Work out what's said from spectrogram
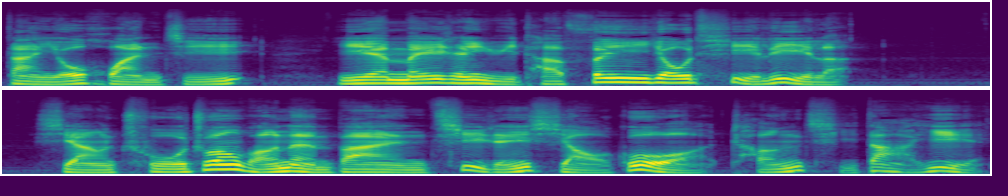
但有缓急，也没人与他分忧替力了。像楚庄王那般弃人小过，成其大业，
